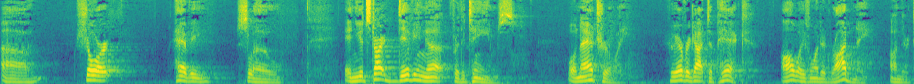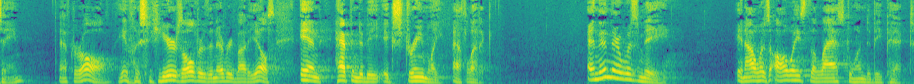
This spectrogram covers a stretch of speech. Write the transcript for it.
uh, short, heavy, slow. And you'd start divvying up for the teams. Well, naturally, whoever got to pick always wanted Rodney on their team. After all, he was years older than everybody else and happened to be extremely athletic. And then there was me, and I was always the last one to be picked.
